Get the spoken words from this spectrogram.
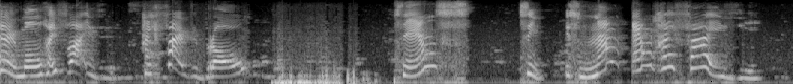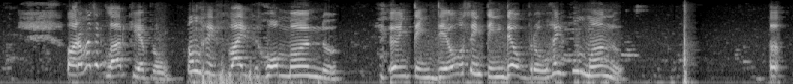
Irmão, high five! High five, bro! Sense? Sim, isso não é um high five! Ora, mas é claro que é, bro. É um high five romano. Entendeu? Você entendeu, bro? High romano.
